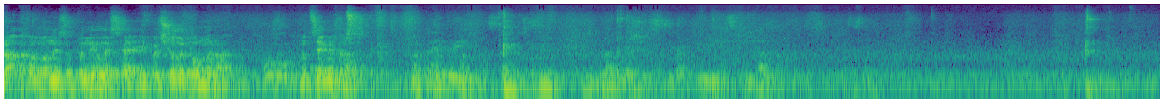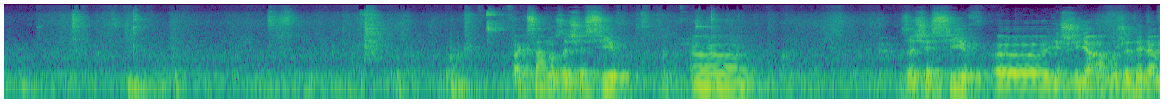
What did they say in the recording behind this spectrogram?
раптом вони зупинилися і почали помирати. Ну це Мідраш такий. Так само за часів за часів е, Єшиягу жителям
